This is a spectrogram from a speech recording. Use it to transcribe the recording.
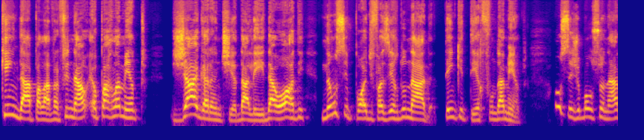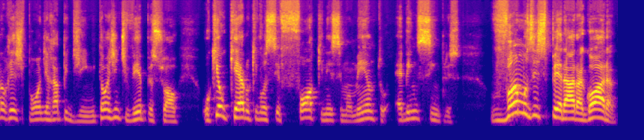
quem dá a palavra final é o parlamento. Já a garantia da lei e da ordem não se pode fazer do nada, tem que ter fundamento. Ou seja, o Bolsonaro responde rapidinho. Então a gente vê, pessoal, o que eu quero que você foque nesse momento é bem simples. Vamos esperar agora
